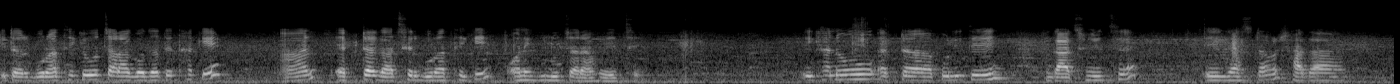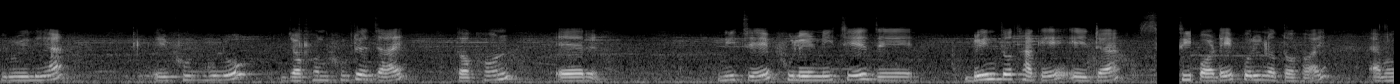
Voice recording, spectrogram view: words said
এটার গোড়া থেকেও চারা গজাতে থাকে। আর একটা গাছের গোড়া থেকে অনেকগুলো চারা হয়েছে। এখানেও একটা পলিতে গাছ হয়েছে। এই গাছটাও সাদা রুয়েলিয়া। এই ফুলগুলো যখন ফুটে যায়, তখন এর নিচে, ফুলের নিচে যে বৃন্ত থাকে, এইটা পডে পরিণত হয় এবং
